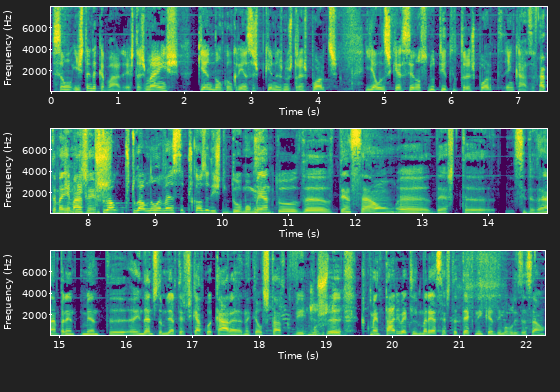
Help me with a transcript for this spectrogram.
São, isto tem de acabar. Estas mães que andam com crianças pequenas nos transportes e elas esqueceram-se do título de transporte em casa. Há também É imagens- Portugal, Portugal não avança por causa disto. Do momento da detenção eh, desta cidadã, aparentemente, ainda antes da mulher ter ficado com a cara naquele estado que vimos, eh, que comentário é que lhe merece esta técnica de imobilização?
